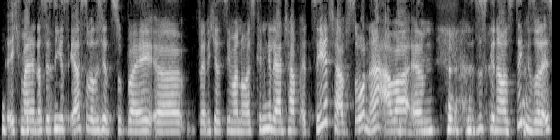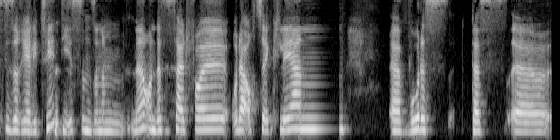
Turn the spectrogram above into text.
ich meine, das ist jetzt nicht das Erste, was ich jetzt so bei, äh, wenn ich jetzt jemand Neues kennengelernt habe, erzählt habe, so, ne? Aber ähm, das ist genau das Ding. So, da ist diese Realität, die ist in so einem, ne? Und das ist halt voll, oder auch zu erklären, äh, wo das, das äh,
